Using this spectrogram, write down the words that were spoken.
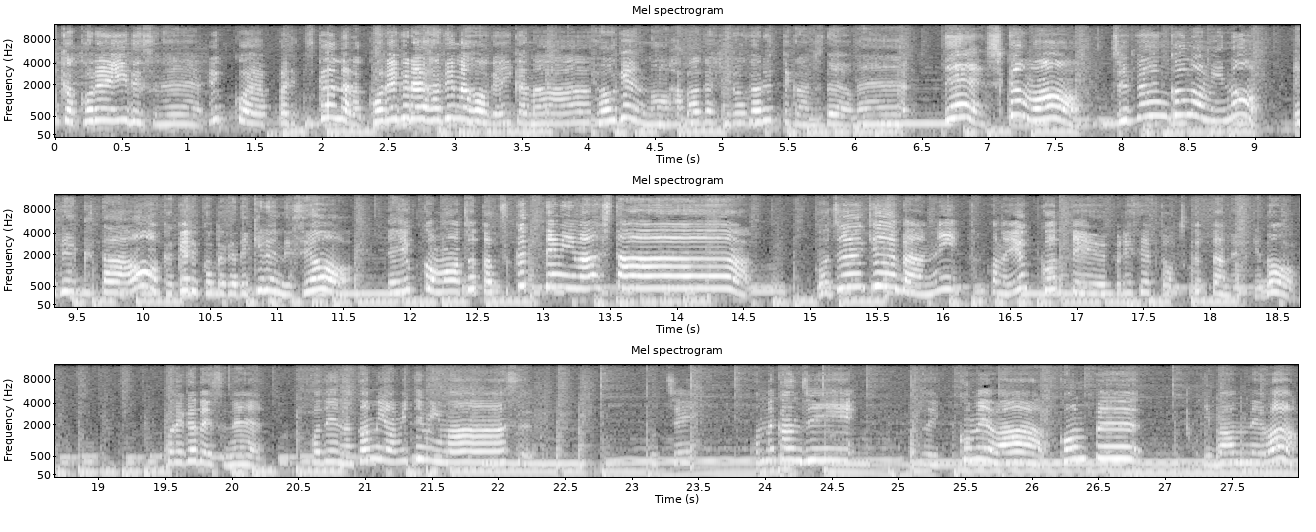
なんかこれいいですね。1個はやっぱり使うならこれぐらい派手な方がいいかな。表現の幅が広がるって感じだよね。でしかも自分好みのエフェクターをかけることができるんですよ。でゆっこもちょっと作ってみました。59番にこのゆっこっていうプリセットを作ったんですけどこれがですねここで中身を見てみます。こっち。こんな感じ。まず1個目はコンプ。2番目は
